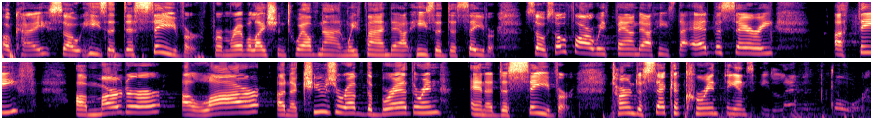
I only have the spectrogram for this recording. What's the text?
Okay, so he's a deceiver from Revelation 12 9. We find out he's a deceiver. So, so far we've found out he's the adversary, a thief, a murderer, a liar, an accuser of the brethren, and a deceiver. Turn to 2 Corinthians 11 4.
